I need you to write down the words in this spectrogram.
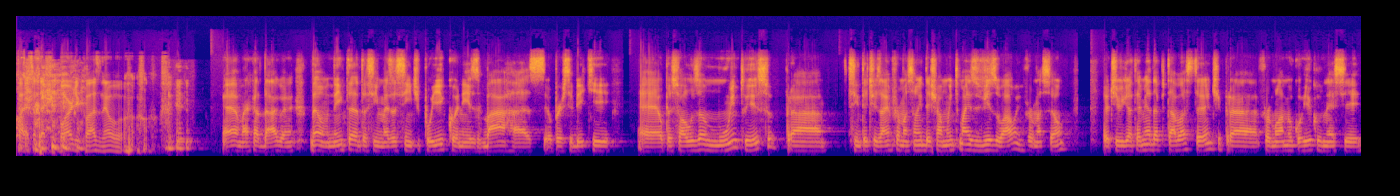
Parece um dashboard quase, né? O... É, marca d'água, né? Não, nem tanto assim, mas assim, tipo ícones, barras, eu percebi que é, o pessoal usa muito isso para sintetizar a informação e deixar muito mais visual a informação. Eu tive que até me adaptar bastante para formular meu currículo nesse,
